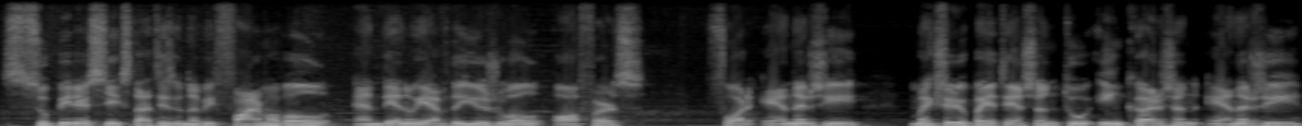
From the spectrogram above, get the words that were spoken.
Superior 6 that is going to be farmable, and then we have the usual offers for energy. Make sure you pay attention to Incursion Energy,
